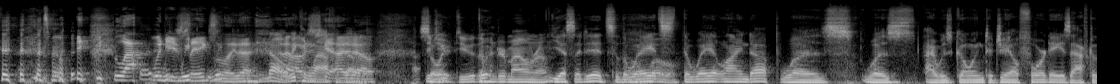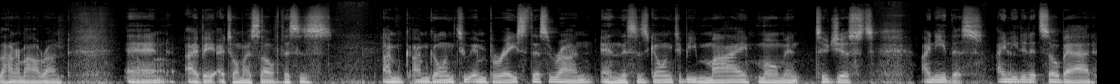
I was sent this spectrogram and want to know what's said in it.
Don't make me laugh when you're We- saying we- something like that. no, we can laugh kidding, I know. it. Did So you do the hundred mile run? Yes, I did. So the way it's the way it lined up was was I was going to jail four days after the hundred mile run, and I ba- I told myself this is. I'm, I'm going to embrace this run and this is going to be my moment to just I need this. I needed it so bad.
